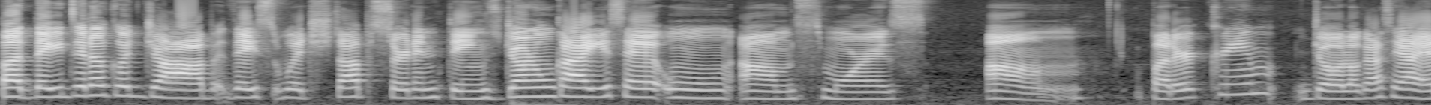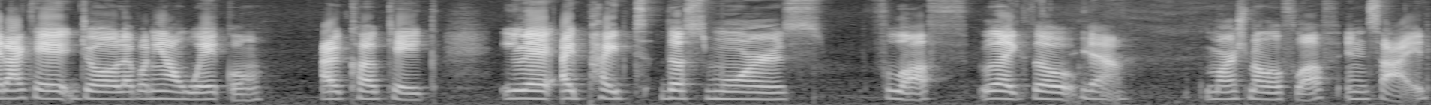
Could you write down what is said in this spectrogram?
But they did a good job. They switched up certain things. Yo nunca hice un um, s'mores um, buttercream. Yo lo que hacía era que yo le ponía hueco al cupcake y le I piped the s'mores fluff, like the Yeah. Marshmallow fluff inside.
